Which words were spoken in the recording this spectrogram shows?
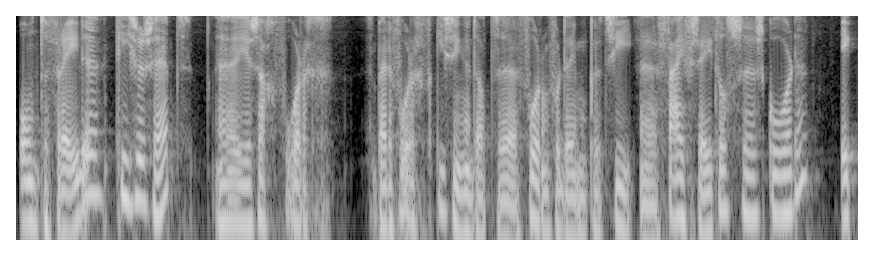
ontevreden kiezers hebt. Uh, je zag vorig, bij de vorige verkiezingen dat uh, Forum voor Democratie vijf zetels scoorde. Ik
